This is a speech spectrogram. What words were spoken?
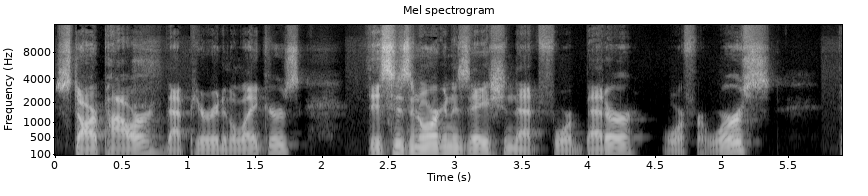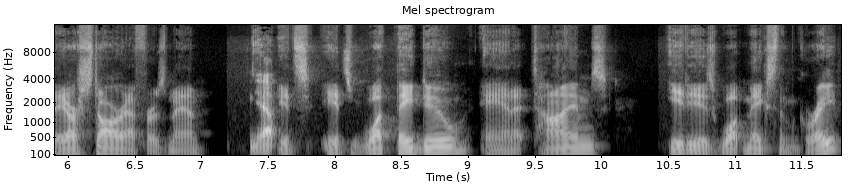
star power, that period of the Lakers. This is an organization that, for better or for worse, they are star effers, man. Yeah, It's it's what they do, and at times it is what makes them great,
